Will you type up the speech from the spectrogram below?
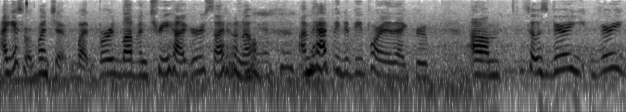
I guess we're a bunch of what bird loving tree huggers I don't know I'm happy to be part of that group um, so it was very very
